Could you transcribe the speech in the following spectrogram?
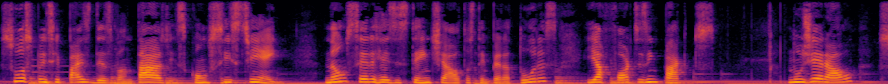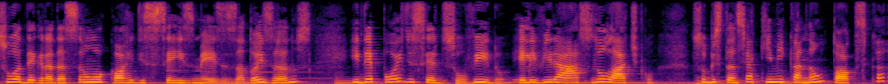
Suas principais desvantagens consistem em não ser resistente a altas temperaturas e a fortes impactos. No geral, sua degradação ocorre de seis meses a dois anos e depois de ser dissolvido, ele vira ácido lático, substância química não tóxica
